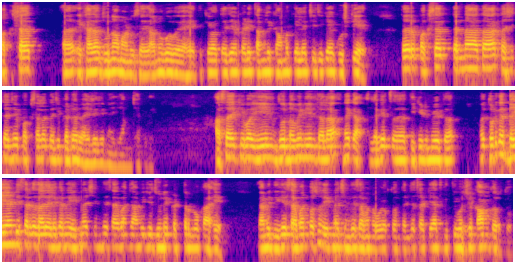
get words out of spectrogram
पक्षात एखादा जुना माणूस आहे अनुभवी आहे किंवा त्याच्याकडे चांगली कामं केल्याची जी काही गोष्टी आहेत तर पक्षात त्यांना आता तशी त्याची पक्षाला त्याची कदर राहिलेली नाही आमच्याकडे. असं आहे की बा येईल जो नवीन येईल त्याला नाही का लगेच तिकीट मिळतं. थोडक्यात दहीहंडी सारखं झालेलं कारण एकनाथ शिंदे साहेबांचे आम्ही जे जुने कट्टर लोक आहेत ते आम्ही दिघे साहेबांपासून एकनाथ शिंदे साहेबांना ओळखतो आणि त्यांच्यासाठी आज किती वर्ष काम करतो.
